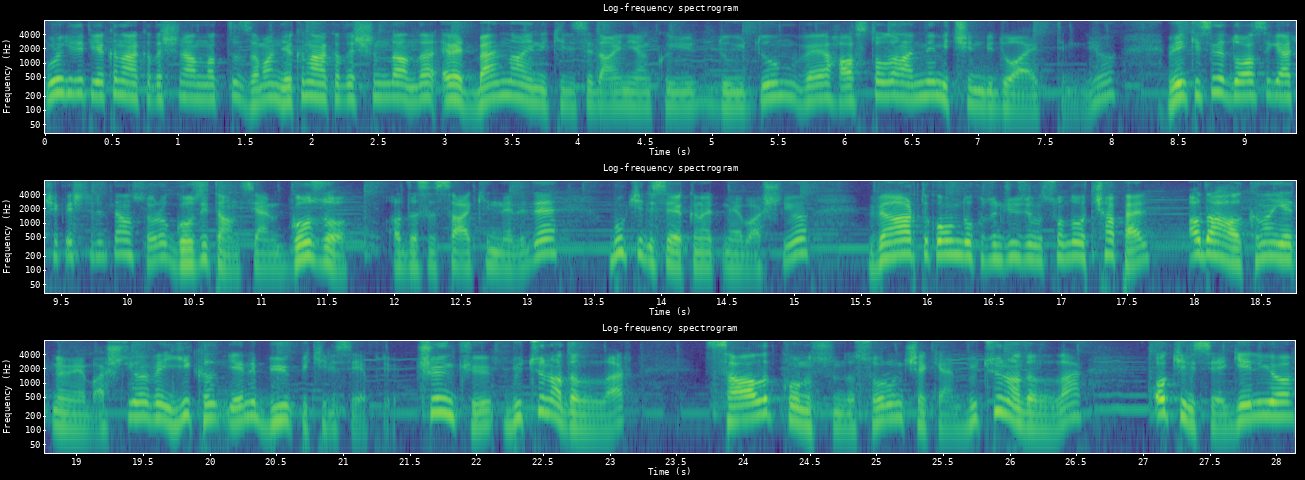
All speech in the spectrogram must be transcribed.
Bunu gidip yakın arkadaşına anlattığı zaman yakın arkadaşından da evet ben de aynı kilisede aynı yankıyı duydum ve hasta olan annem için bir dua ettim diyor. Ve ikisinin de duası gerçekleştirdikten sonra Gozitans yani Gozo adası sakinleri de bu kilise yakın etmeye başlıyor. Ve artık 19. yüzyılın sonunda o çapel ada halkına yetmemeye başlıyor ve yıkılıp yerine büyük bir kilise yapılıyor. Çünkü bütün adalılar sağlık konusunda sorun çeken bütün adalılar o kiliseye geliyor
